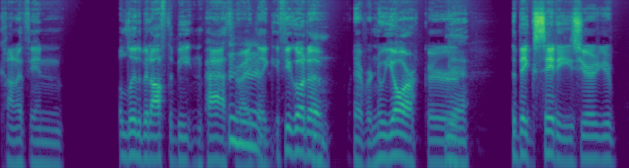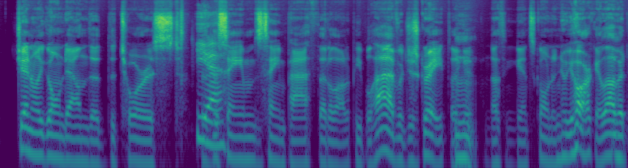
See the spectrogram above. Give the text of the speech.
kind of in a little bit off the beaten path, right? Mhm. Like if you go to Mm. whatever New York or Yeah. the big cities, you're you're generally going down the the tourist the, Yeah. the same same path that a lot of people have, which is great. Like Mhm. nothing against going to New York, I love it.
